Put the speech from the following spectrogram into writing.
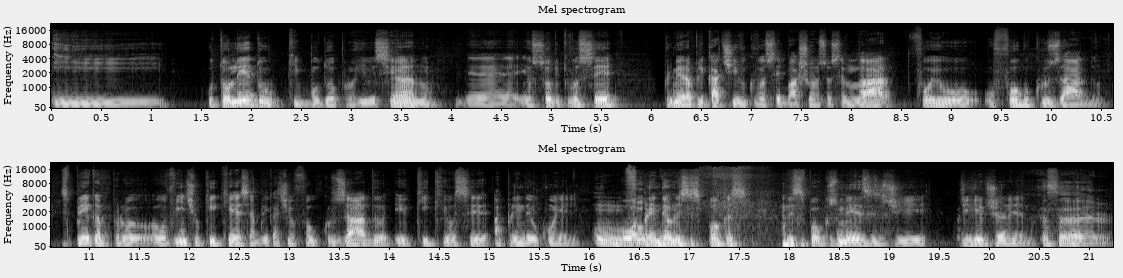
E o Toledo, que mudou para o Rio esse ano, é, eu soube que você. O primeiro aplicativo que você baixou no seu celular foi o, o Fogo Cruzado. Explica para o ouvinte o que, que é esse aplicativo Fogo Cruzado e o que, que você aprendeu com ele. Ou fogo... aprendeu nesses, poucas, nesses poucos meses de, de Rio de Janeiro. Essa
